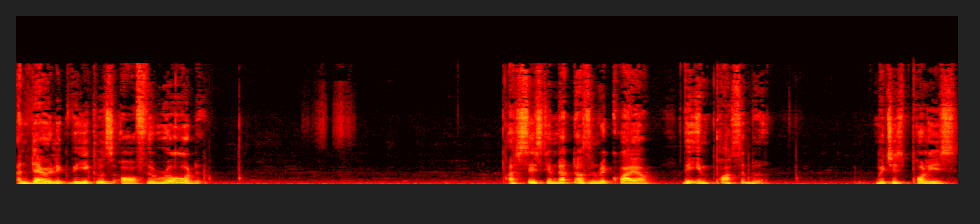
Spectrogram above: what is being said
and derelict vehicles off the road. A system that doesn't require the impossible, which is police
